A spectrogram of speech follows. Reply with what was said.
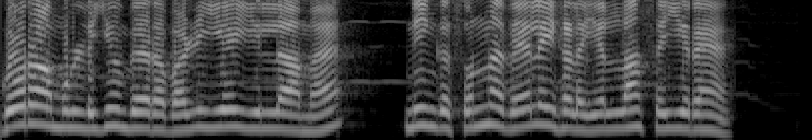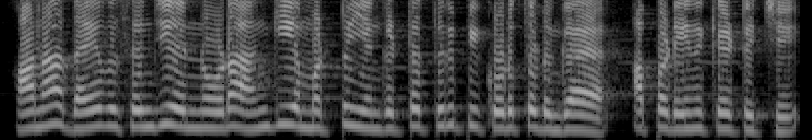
கோராமுள்ளியும் வேற வழியே இல்லாம நீங்க சொன்ன வேலைகளை எல்லாம் செய்யறேன். ஆனா தயவு செஞ்சு என்னோட அங்கியை மட்டும் எங்கிட்ட திருப்பி கொடுத்துடுங்க அப்படின்னு கேட்டுச்சு.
